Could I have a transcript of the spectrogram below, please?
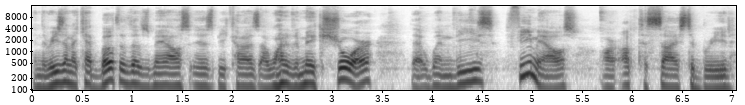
And the reason I kept both of those males is because I wanted to make sure that when these females are up to size to breed,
